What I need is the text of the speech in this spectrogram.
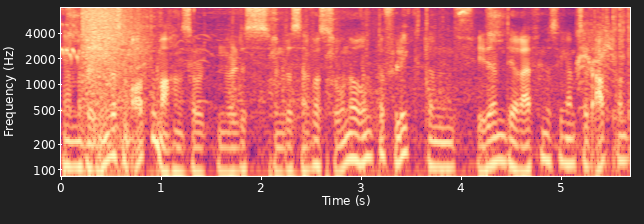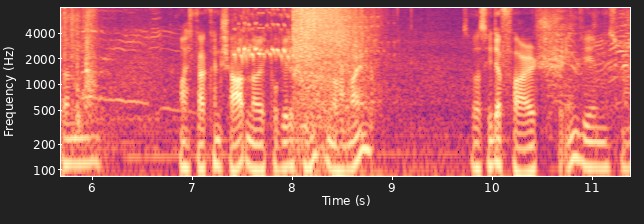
Wenn wir da irgendwas im Auto machen sollten, weil das, wenn das einfach so nur runterfliegt, dann federn die Reifen das die ganze Zeit ab und dann mache ich gar keinen Schaden, aber ich probiere das hier hinten noch einmal. So was wieder falsch. Irgendwie muss man...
